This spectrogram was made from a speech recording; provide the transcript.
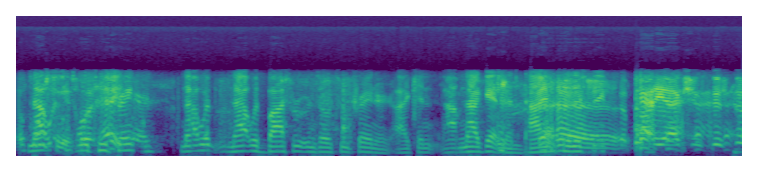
Of course with it is. But hey, trainer. Not with not with Bas Rutten's O2 trainer. I can. I'm not getting a dime for this thing. The body action system.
